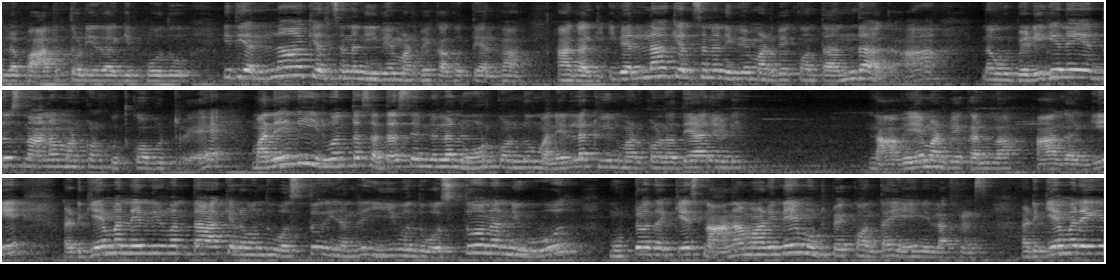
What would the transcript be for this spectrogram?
ಇಲ್ಲ ಪಾತ್ರೆ ತೊಳೆಯೋದಾಗಿರ್ಬೋದು, ಇದು ಎಲ್ಲ ಕೆಲಸನ ನೀವೇ ಮಾಡಬೇಕಾಗುತ್ತೆ ಅಲ್ವಾ? ಹಾಗಾಗಿ ಇವೆಲ್ಲ ಕೆಲಸನ ನೀವೇ ಮಾಡಬೇಕು ಅಂತ ಅಂದಾಗ, ನಾವು ಬೆಳಿಗ್ಗೆನೇ ಎದ್ದು ಸ್ನಾನ ಮಾಡ್ಕೊಂಡು ಕುತ್ಕೊಬಿಟ್ರೆ ಮನೇಲಿ ಇರುವಂಥ ಸದಸ್ಯರನ್ನೆಲ್ಲ ನೋಡಿಕೊಂಡು ಮನೆಯೆಲ್ಲ ಕ್ಲೀನ್ ಮಾಡ್ಕೊಳ್ಳೋದು ಯಾರು ಹೇಳಿ? ನಾವೇ ಮಾಡಬೇಕಲ್ವಾ? ಹಾಗಾಗಿ ಅಡುಗೆ ಮನೆಯಲ್ಲಿರುವಂತಹ ಕೆಲವೊಂದು ವಸ್ತು ಅಂದರೆ ಈ ಒಂದು ವಸ್ತುವನ್ನು ನೀವು ಮುಟ್ಟೋದಕ್ಕೆ ಸ್ನಾನ ಮಾಡಿನೇ ಮುಟ್ಟಬೇಕು ಅಂತ ಏನಿಲ್ಲ ಫ್ರೆಂಡ್ಸ್ ಅಡುಗೆ ಮನೆಗೆ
